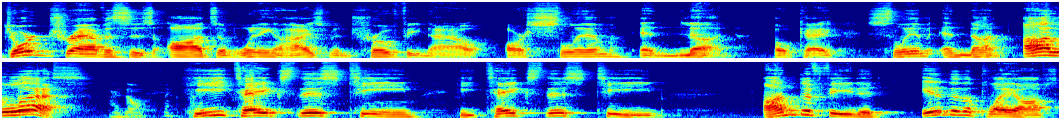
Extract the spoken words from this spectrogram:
Jordan Travis's odds of winning a Heisman Trophy now are slim and none. Okay, slim and none, unless I don't think. he takes this team, he takes this team undefeated into the playoffs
